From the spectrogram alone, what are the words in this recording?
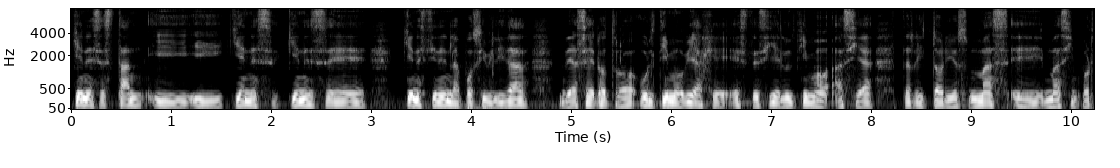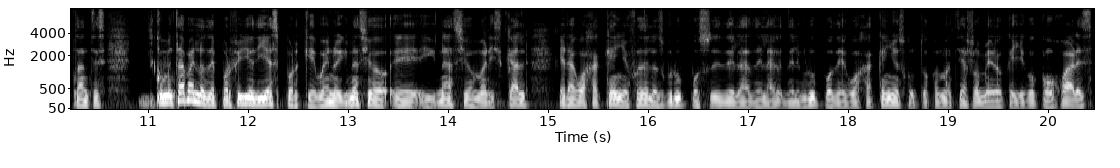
quiénes están y, quiénes, quiénes, eh, quiénes tienen la posibilidad de hacer otro último viaje, este sí el último, hacia territorios más, eh, más importantes. Comentaba lo de Porfirio Díaz porque, bueno, Ignacio, eh, Ignacio Mariscal era oaxaqueño, fue de los grupos, de la, de la, del grupo de oaxaqueños junto con Matías Romero que llegó con Juárez,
